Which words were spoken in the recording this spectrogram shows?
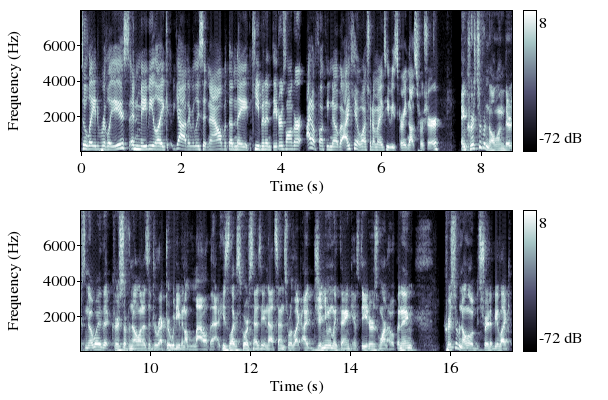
delayed release and maybe like yeah they release it now but then they keep it in theaters longer i don't fucking know but i can't watch it on my tv screen that's for sure And Christopher Nolan, there's no way that Christopher Nolan as a director would even allow that. He's like Scorsese in that sense, where like I genuinely think if theaters weren't opening, Christopher Nolan would straight up be like,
